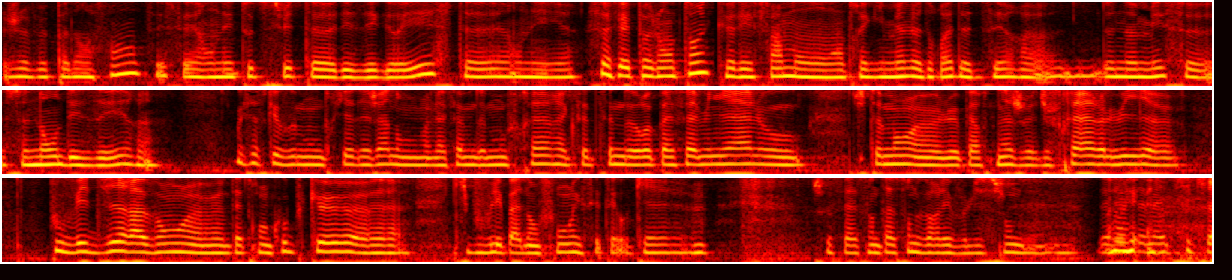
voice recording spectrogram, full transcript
je veux pas d'enfant on est tout de suite euh, des égoïstes euh, on est ça fait pas longtemps que les femmes ont entre guillemets le droit de dire euh, de nommer ce, ce non désir oui, c'est ce que vous montriez déjà dans La femme de mon frère, avec cette scène de repas familial où justement euh, le personnage du frère, lui, euh, pouvait dire avant euh, d'être en couple que qu'il ne voulait pas d'enfant et que c'était ok. Je trouve ça assez intéressant de voir l'évolution de, de, la oui. thématique.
